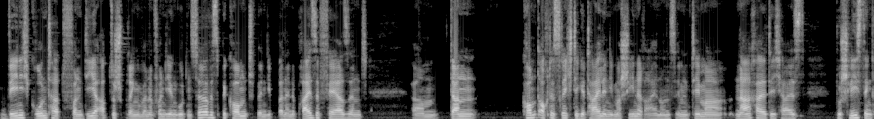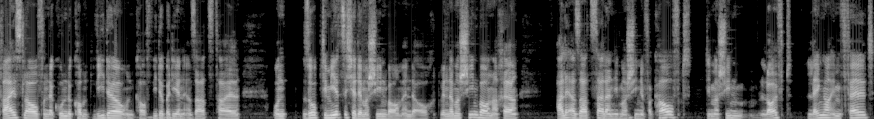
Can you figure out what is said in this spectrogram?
wenig Grund hat, von dir abzuspringen. Wenn er von dir einen guten Service bekommt, wenn, die, wenn deine Preise fair sind, ähm, dann kommt auch das richtige Teil in die Maschine rein. Und im Thema nachhaltig heißt, du schließt den Kreislauf und der Kunde kommt wieder und kauft wieder bei dir ein Ersatzteil. Und so optimiert sich ja der Maschinenbau am Ende auch. Wenn der Maschinenbau nachher alle Ersatzteile an die Maschine verkauft. Die Maschine läuft länger im Feld.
